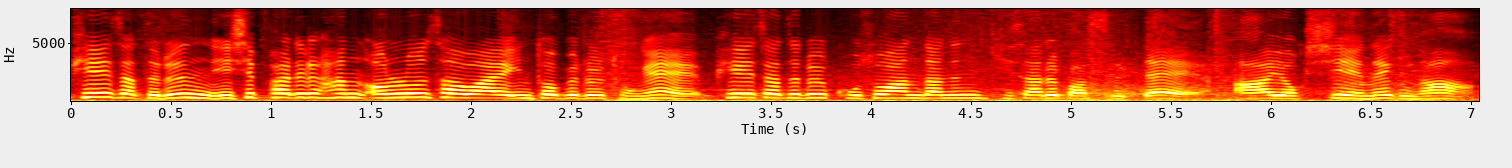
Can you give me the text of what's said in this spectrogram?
피해자들은 28일 한 언론사와의 인터뷰를 통해 피해자들을 고소한다는 기사를 봤을 때 아 역시 얘네구나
